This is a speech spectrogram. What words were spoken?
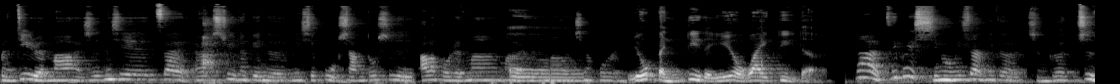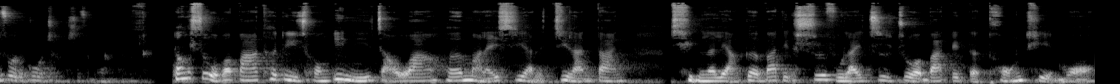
本地人吗？还是那些在 Arab Street 那边的那些布商都是阿拉伯人吗？马来人吗？新加坡人？有本地的，也有外地的。那可不可以形容一下那个整个制作的过程是怎么？当时我爸爸特地从印尼爪哇和马来西亚的吉兰丹请了两个 batik 师傅来制作 batik 的铜铁模。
